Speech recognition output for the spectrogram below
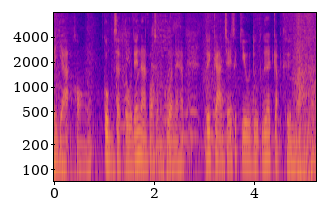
ระยะของกลุ่มศัตรูได้นานพอสมควรนะครับ ด้วยการใช้สกิลดูดเลือดกลับคืนมาครับ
